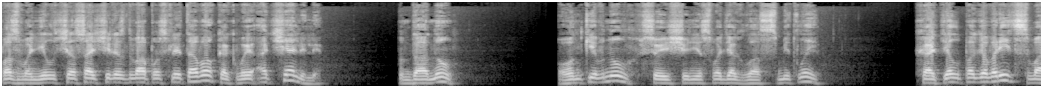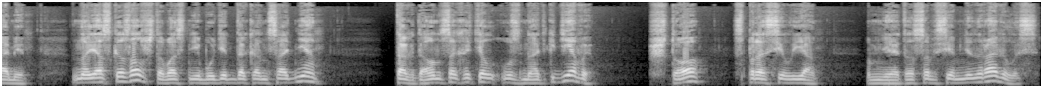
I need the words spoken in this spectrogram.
позвонил часа через два после того, как вы отчалили». «Да ну, он кивнул, все еще не сводя глаз с метлы. «Хотел поговорить с вами, но я сказал, что вас не будет до конца дня. Тогда он захотел узнать, где вы». «Что?» — спросил я. Мне это совсем не нравилось.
